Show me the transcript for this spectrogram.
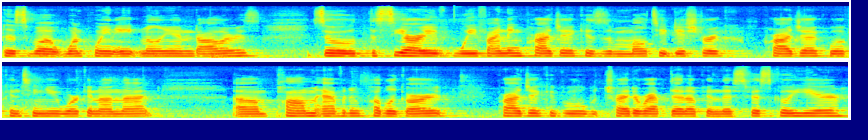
That's about one point eight million dollars. So the CRA wayfinding project is a multi-district project. We'll continue working on that. Um, Palm Avenue Public Art Project, we'll try to wrap that up in this fiscal year.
